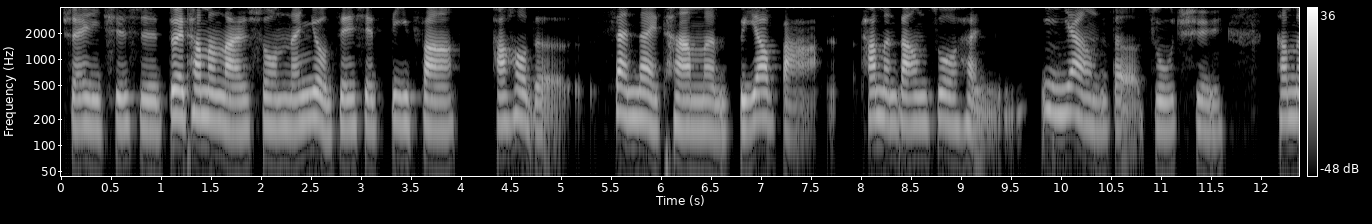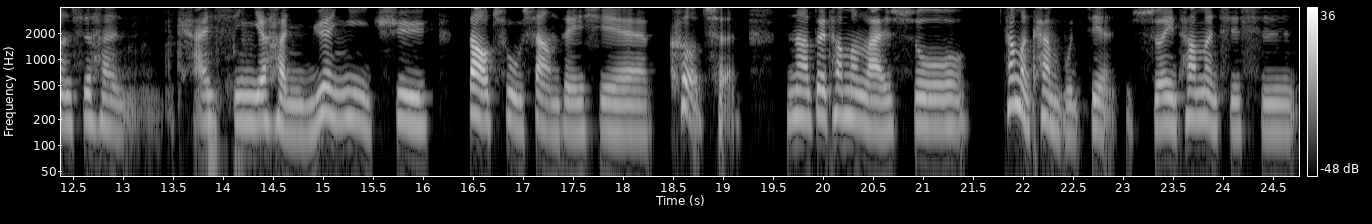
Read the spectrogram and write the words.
所以其实对他们来说，能有这些地方好好的善待他们，不要把他们当做很异样的族群，他们是很开心，也很愿意去到处上这些课程。那对他们来说，他们看不见，所以他们其实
